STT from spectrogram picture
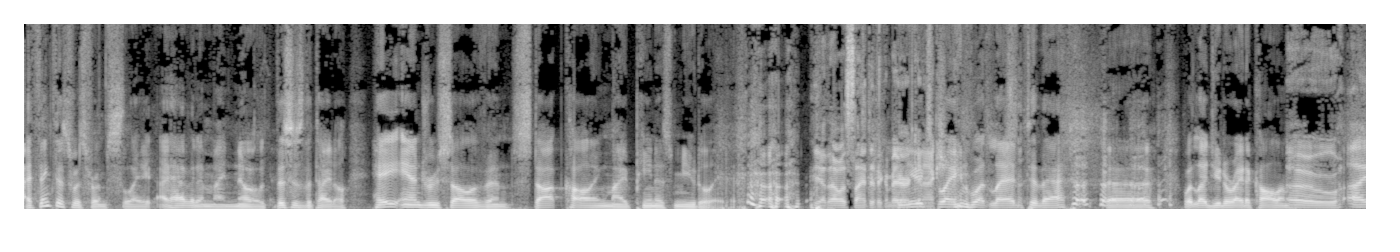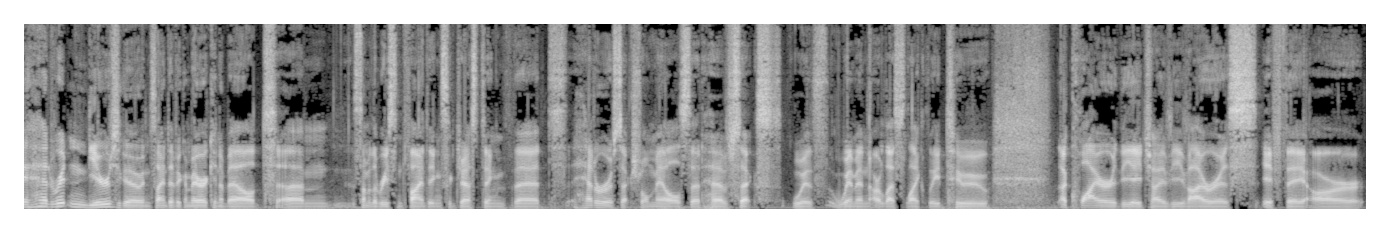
i think this was from slate. I have it in my note this is the title. Hey andrew sullivan stop calling my penis mutilated. Yeah, that was Scientific American. can you explain actually. what led to that? Uh, what led you to write a column? Oh, I had written years ago in Scientific American about um, some of the recent findings suggesting that heterosexual males that have sex with women are less likely to acquire the HIV virus if they are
